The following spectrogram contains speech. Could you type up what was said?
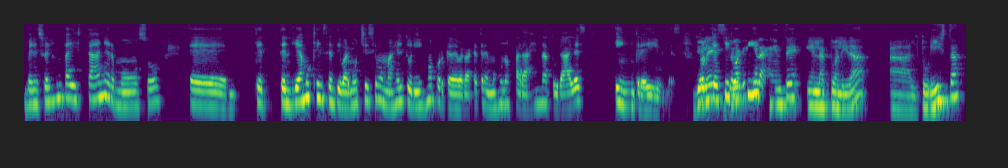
Venezuela es un país tan hermoso. Eh, que tendríamos que incentivar muchísimo más el turismo porque de verdad que tenemos unos parajes naturales increíbles. Yo porque le, sigo aquí... a la gente en la actualidad, al turista,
